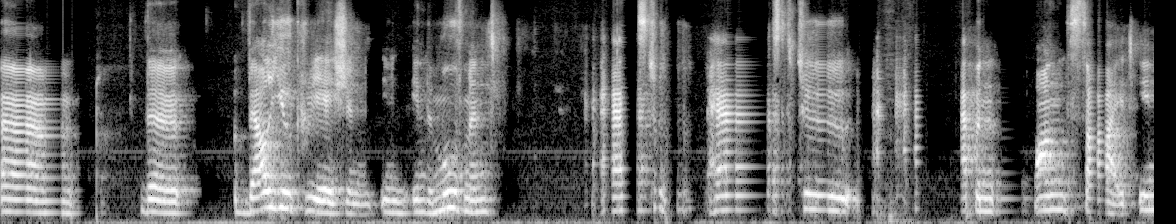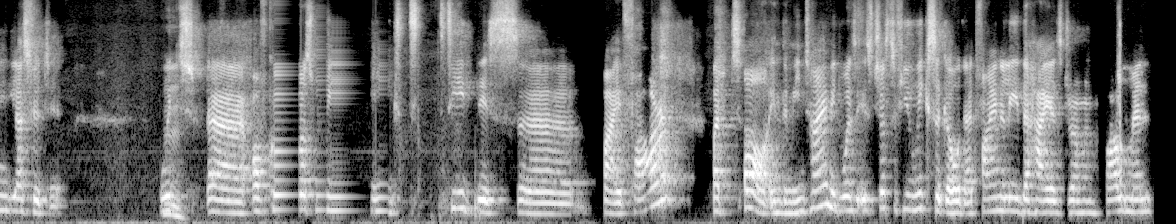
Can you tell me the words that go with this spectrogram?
um, the value creation in, in the movement has to has to happen on site in Glashütte, which mm. uh, of course we exceed this uh, by far. But oh, in the meantime, it was it's just a few weeks ago that finally the highest German parliament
